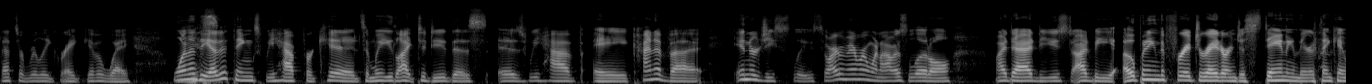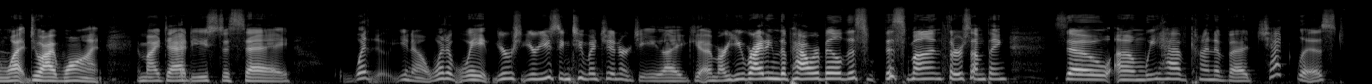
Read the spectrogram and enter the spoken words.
That's a really great giveaway. One of the other things we have for kids, and we like to do this, is we have a kind of a energy sleuth. So I remember when I was little, my dad used I'd be opening the refrigerator and just standing there thinking, "What do I want?" And my dad used to say, "What you know? What? Wait, you're you're using too much energy. Like, um, are you writing the power bill this this month or something?" So um, we have kind of a checklist.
